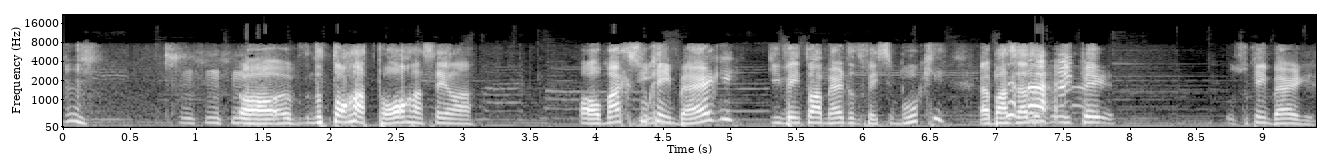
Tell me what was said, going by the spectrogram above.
Ó, no Torra Torra, sei lá. Ó, o Mark Zuckerberg, que inventou a merda do Facebook, é baseado em. O Zuckerberg.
